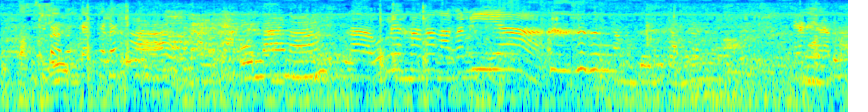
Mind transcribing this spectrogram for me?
ตุกตักกันเลยกันกันแล้วค่ะโอนได้นะค่ะโอ้แม่ค่ะน่ารักอันนี้อะนี่นะคะ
